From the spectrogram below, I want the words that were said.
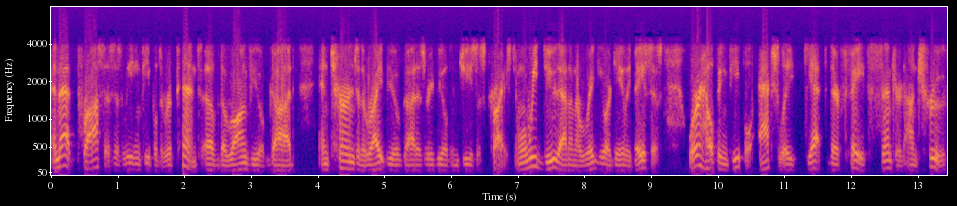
And that process is leading people to repent of the wrong view of God and turn to the right view of God as revealed in Jesus Christ. And when we do that on a regular daily basis, we're helping people actually get their faith centered on truth,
